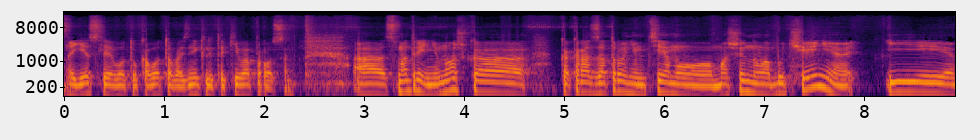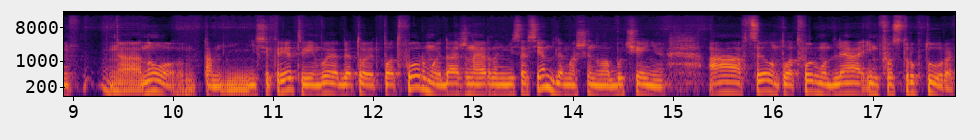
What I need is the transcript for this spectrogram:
если вот у кого-то возникли такие вопросы. Смотри, немножко как раз затронем тему машинного обучения и, ну, там не секрет, VMware готовит платформу, и даже, наверное, не совсем для машинного обучения, а в целом платформу для инфраструктуры.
